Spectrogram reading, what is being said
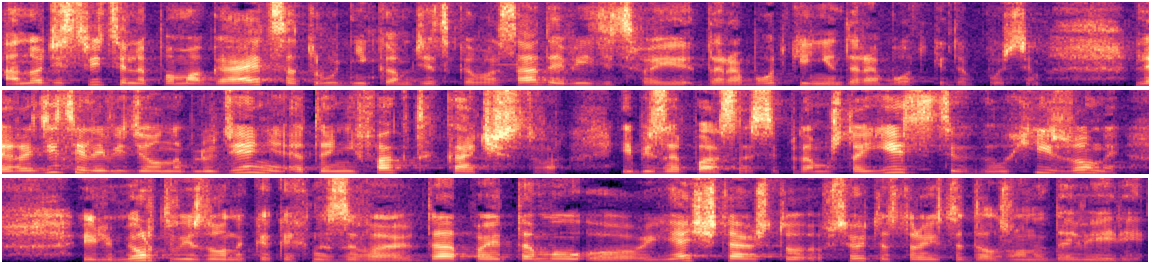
оно действительно помогает сотрудникам детского сада видеть свои доработки и недоработки, допустим. Для родителей видеонаблюдение – это не факт качества и безопасности, потому что есть глухие зоны или мертвые зоны, как их называют. Да? Поэтому э, я считаю, что все это строится должно на доверии.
